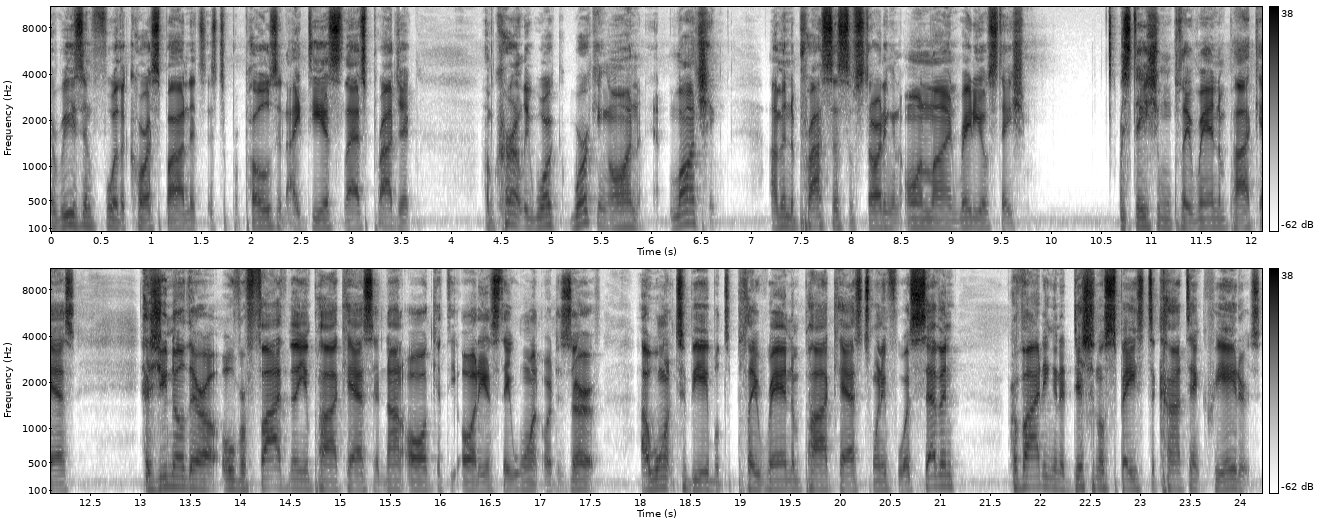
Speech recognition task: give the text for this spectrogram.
the reason for the correspondence is to propose an idea slash project I'm currently work, working on launching. I'm in the process of starting an online radio station. The station will play random podcasts. As you know, there are over 5 million podcasts, and not all get the audience they want or deserve. I want to be able to play random podcasts 24 7, providing an additional space to content creators.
